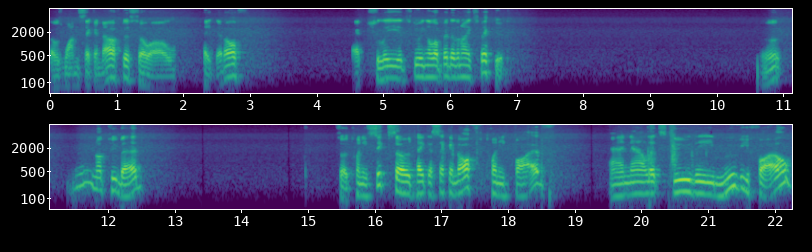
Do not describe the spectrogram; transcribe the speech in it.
That was one second after, so I'll take that off. Actually, it's doing a lot better than I expected. Uh, not too bad. So 26, so take a second off, 25. And now let's do the movie file.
